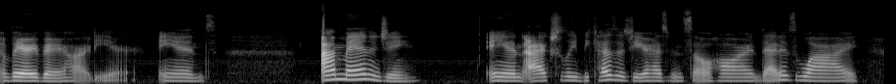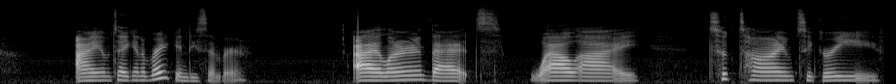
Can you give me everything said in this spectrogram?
a very, very hard year. And I'm managing. And actually, because this year has been so hard, that is why I am taking a break in December. I learned that while I took time to grieve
